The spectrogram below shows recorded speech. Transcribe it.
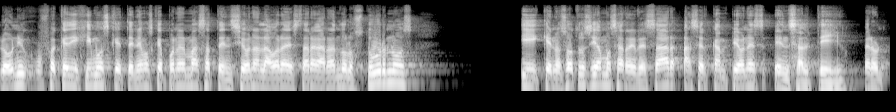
lo único fue que dijimos que teníamos que poner más atención a la hora de estar agarrando los turnos y que nosotros íbamos a regresar a ser campeones en Saltillo. Pero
